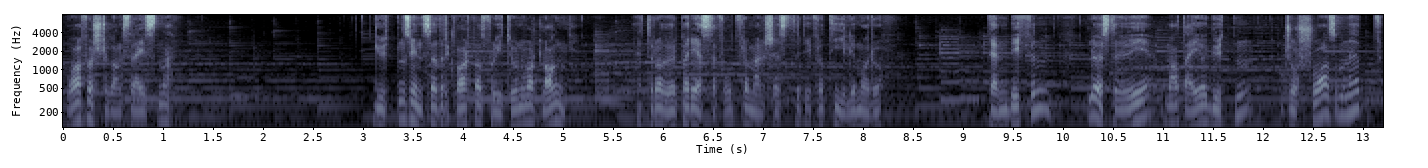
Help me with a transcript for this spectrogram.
og var førstegangsreisende. Gutten syntes etter hvert at flyturen ble lang, etter å ha vært på racerfot fra Manchester ifra tidlig morgen. Den biffen løste vi med at jeg og gutten Joshua, som han het,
